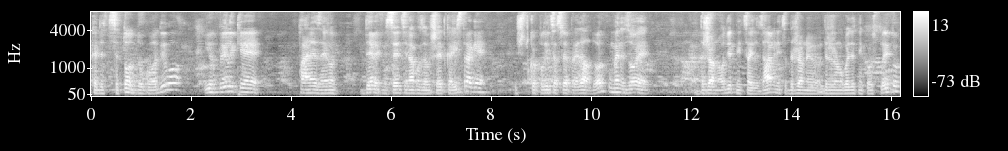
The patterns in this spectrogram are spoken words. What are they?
kad je se to dogodilo i otprilike, pa ne znam, jedno devet mjeseci nakon završetka istrage, što koje je policija sve predala DORH-u, mene zove državna odvjetnica ili zamjenica državne, državnog odvjetnika u Splitu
